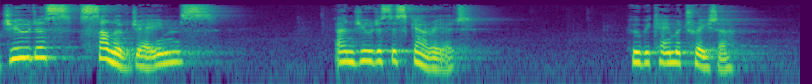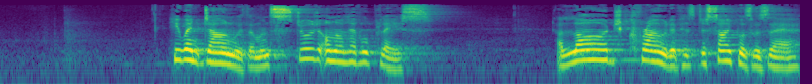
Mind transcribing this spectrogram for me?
Judas, son of James, and Judas Iscariot who became a traitor. He went down with them and stood on a level place. A large crowd of his disciples was there,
